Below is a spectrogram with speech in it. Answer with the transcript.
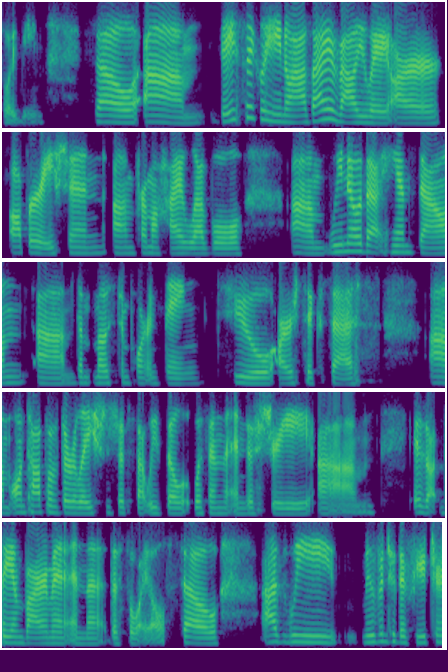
soybean. So um, basically, you know, as I evaluate our operation um, from a high level, um, we know that hands down, um, the most important thing to our success, um, on top of the relationships that we've built within the industry, um, is the environment and the, the soil. So as we move into the future,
